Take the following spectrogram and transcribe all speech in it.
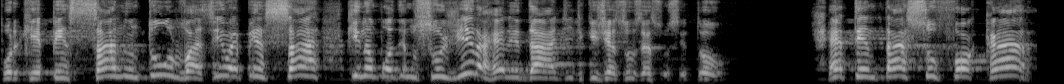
Porque pensar num túmulo vazio é pensar que não podemos surgir à realidade de que Jesus ressuscitou. É tentar sufocar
